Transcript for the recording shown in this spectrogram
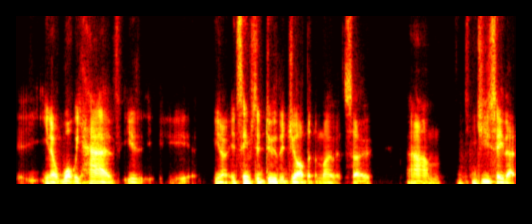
you know, what we have is, you know, it seems to do the job at the moment. So, um, do you see that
